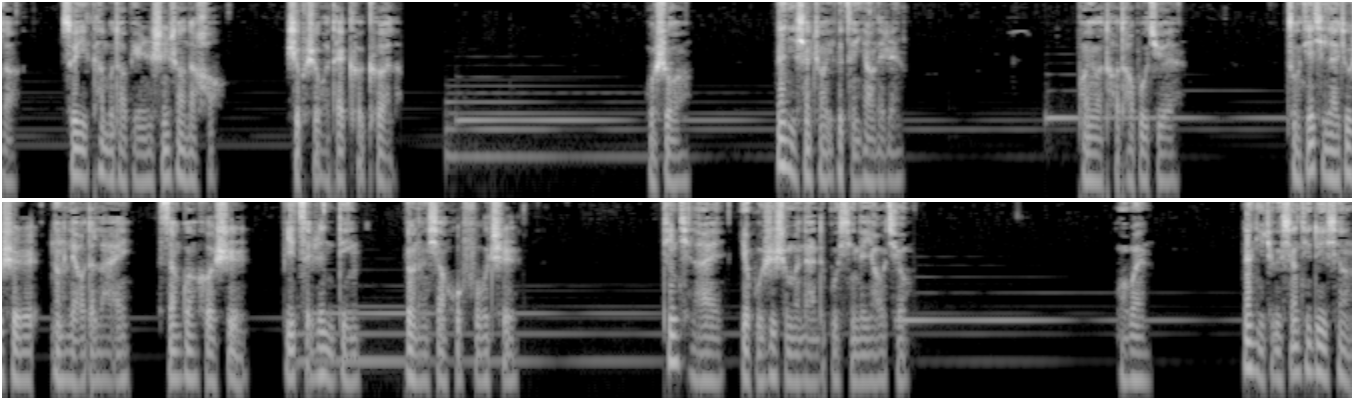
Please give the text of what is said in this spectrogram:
了，所以看不到别人身上的好，是不是我太苛刻了？”我说：“那你想找一个怎样的人？”朋友滔滔不绝，总结起来就是能聊得来，三观合适，彼此认定。又能相互扶持，听起来也不是什么难的不行的要求。我问：“那你这个相亲对象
